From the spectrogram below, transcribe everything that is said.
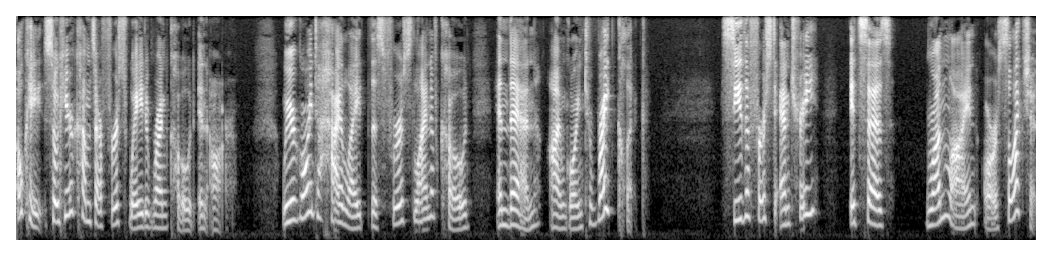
Okay, so here comes our first way to run code in R. We are going to highlight this first line of code and then I'm going to right click. See the first entry? It says run line or selection.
